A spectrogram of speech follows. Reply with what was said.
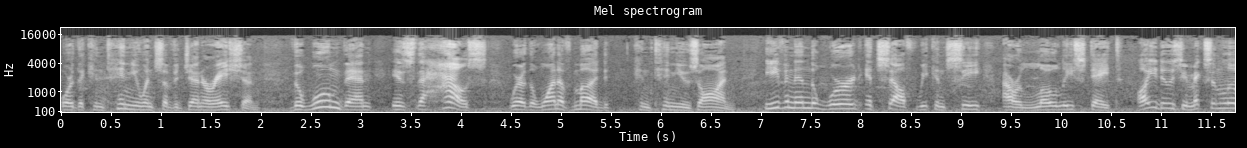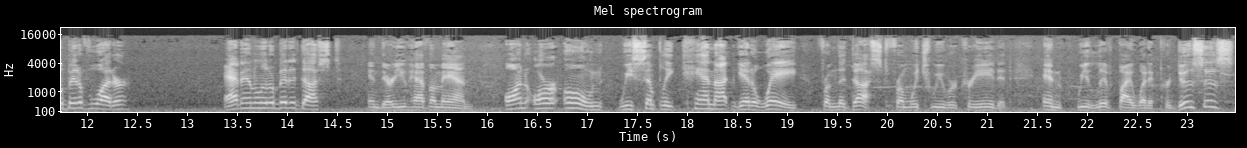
or the continuance of a generation. The womb then is the house where the one of mud continues on. Even in the word itself, we can see our lowly state. All you do is you mix in a little bit of water, add in a little bit of dust, and there you have a man. On our own, we simply cannot get away from the dust from which we were created. And we live by what it produces,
